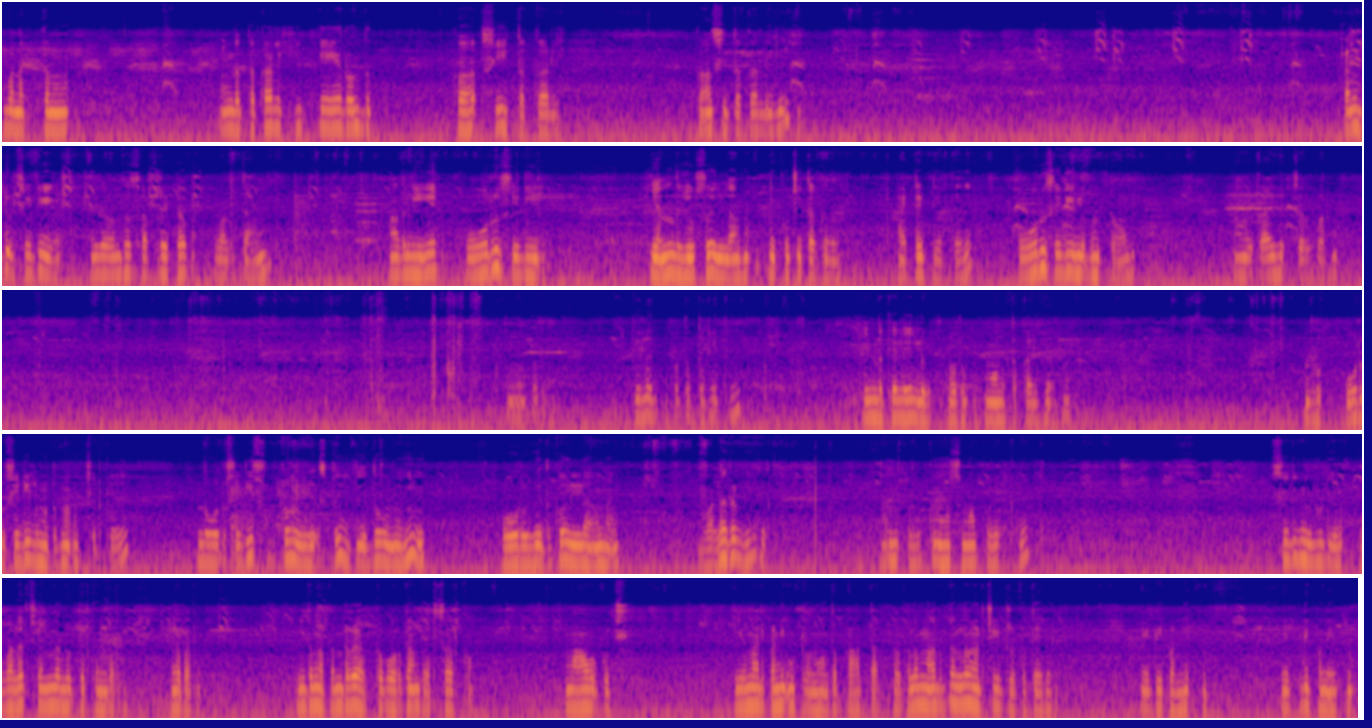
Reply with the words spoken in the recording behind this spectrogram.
வணக்கம். இந்த தக்காளிக்கு பேர் வந்து காசி தக்காளி. காசி தக்காளி. ரெண்டு செடி இதை வந்து செப்பரேட்டாக வளர்த்தேன். அதுலேயே ஒரு செடி எந்த யூஸும் இல்லாமல் இப்படி பூச்சி தாக்குது. ஆக்டிவிட்டி இருக்குது. ஒரு செடியில் மட்டும் நாங்கள் காய் வச்சிருக்க பாருங்கள் கிளு கிளை கொத்த தெரியுது. இந்த கிளையில் ஒரு மூணு தக்காளி வரும். இது ஒரு செடியில் மட்டும்தான் வச்சிருக்கு. இந்த ஒரு செடி சுத்தம் வேஸ்ட்டு எதுவுமே ஒரு இதுக்கும் இல்லாமல் வளரவே இல்லை. அந்த அளவுக்கு மோசமாக போயிருக்கு. செடிகளுடைய வளர்ச்சி எந்த அளவுக்கு இருக்குன்னு பாருங்க. இங்கே பாருங்க. இதுங்க பண்ணுற அக்க போகிறது தான் பெருசாக இருக்கும். மாவு பூச்சி. இது மாதிரி பண்ணி விட்டுருணும் அதை பார்த்தா அதுக்கெல்லாம் மருந்தெல்லாம் அடிச்சுக்கிட்டு இருக்க தேவையில்லை எப்படி பண்ணி எப்படி பண்ணிருக்கணும்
